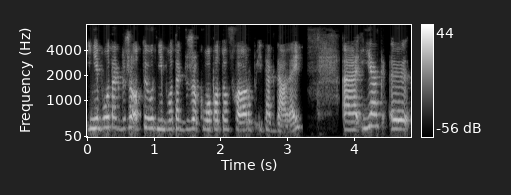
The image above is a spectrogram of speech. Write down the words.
i nie było tak dużo otyłych, nie było tak dużo kłopotów, chorób i tak dalej. E, I jak y,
